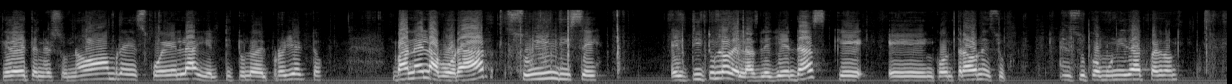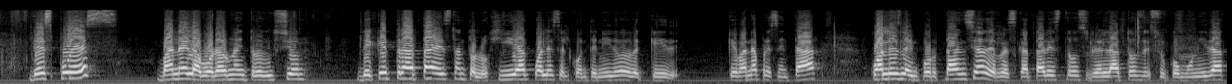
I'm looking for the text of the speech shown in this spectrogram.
que debe tener su nombre, escuela y el título del proyecto. Van a elaborar su índice, el título de las leyendas que eh, encontraron en su, en su comunidad, perdón. Después, van a elaborar una introducción. ¿De qué trata esta antología? ¿Cuál es el contenido que, que van a presentar? ¿Cuál es la importancia de rescatar estos relatos de su comunidad?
